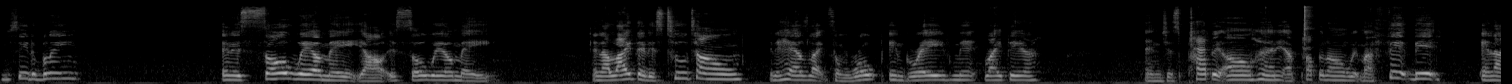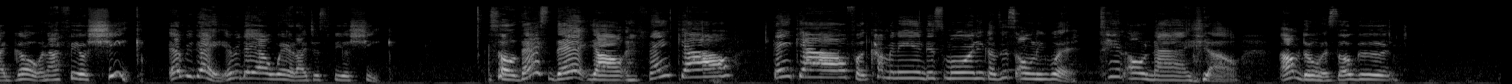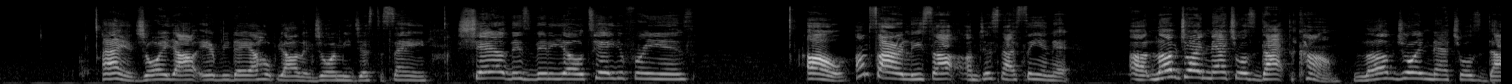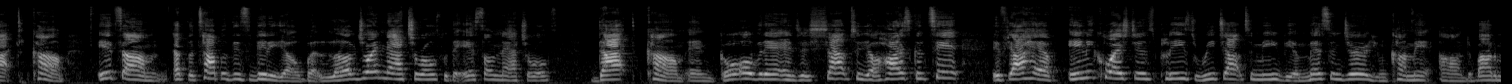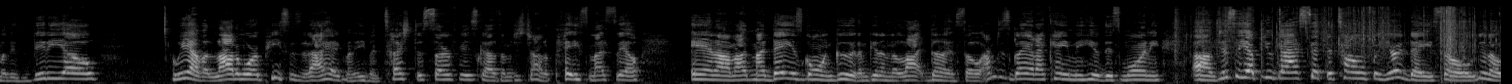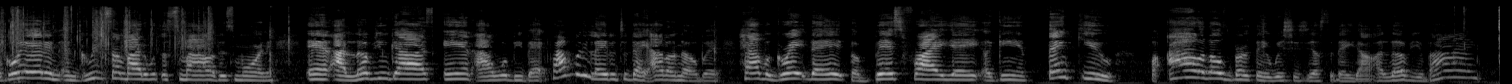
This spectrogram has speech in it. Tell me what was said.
You see the bling? And it's so well made, y'all. It's so well made. And I like that it's two-tone and it has like some rope engravement right there. And just pop it on, honey. I pop it on with my Fitbit and I go and I feel chic every day. Every day I wear it, I just feel chic. So that's that, y'all. And thank y'all. Thank y'all for coming in this morning because it's only what? 10.09, y'all. I'm doing so good. I enjoy y'all every day. I hope y'all enjoy me just the same. Share this video. Tell your friends. Oh, I'm sorry, Lisa. I'm just not seeing that. Uh, lovejoynaturals.com. Lovejoynaturals.com. It's um at the top of this video, but Lovejoy Naturals with the S on Naturals.com. And go over there and just shop to your heart's content. If y'all have any questions, please reach out to me via messenger. You can comment on the bottom of this video. We have a lot of more pieces that I haven't even touched the surface because I'm just trying to pace myself. And um, I, my day is going good. I'm getting a lot done. So I'm just glad I came in here this morning um, just to help you guys set the tone for your day. So, you know, go ahead and, and greet somebody with a smile this morning. And I love you guys. And I will be back probably later today. I don't know. But have a great day. The best Friday. Again, thank you for all of those birthday wishes yesterday, y'all. I love you. Bye.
